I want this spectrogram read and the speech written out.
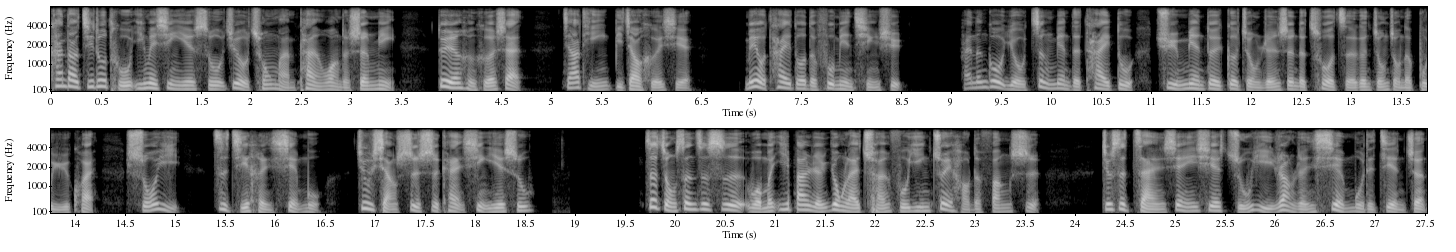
看到基督徒因为信耶稣就有充满盼望的生命，对人很和善，家庭比较和谐，没有太多的负面情绪，还能够有正面的态度去面对各种人生的挫折跟种种的不愉快，所以自己很羡慕。就想试试看信耶稣，这种甚至是我们一般人用来传福音最好的方式，就是展现一些足以让人羡慕的见证。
